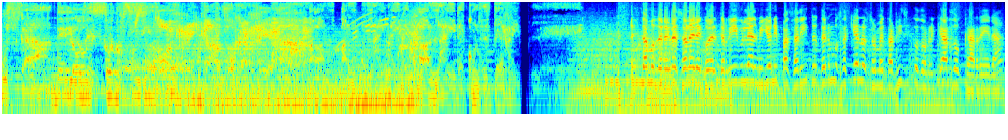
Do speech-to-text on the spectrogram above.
Busca de lo desconocido. Con Ricardo Carrera. Al, aire con el terrible. Estamos de regreso al aire con el terrible, al millón y pasadito. Y tenemos aquí a nuestro metafísico, don Ricardo Carrera.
